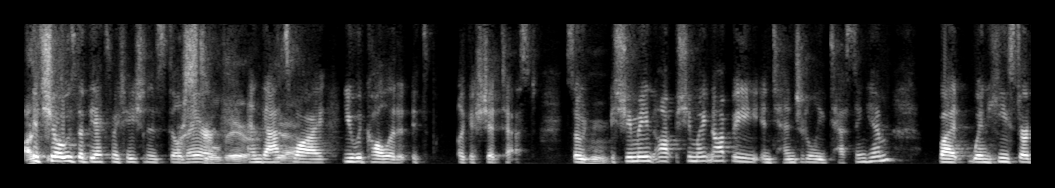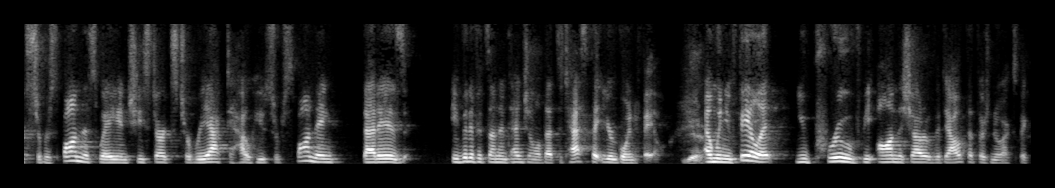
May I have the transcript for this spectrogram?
I it shows that the expectation is still there. Still there. and that's Yeah. why you would call it it's like a shit test so Mhm. she may not she might not be intentionally testing him but when he starts to respond this way and she starts to react to how he's responding that is even if it's unintentional that's a test that you're going to fail Yeah. and when you fail it you prove beyond the shadow of a doubt that there's no expect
